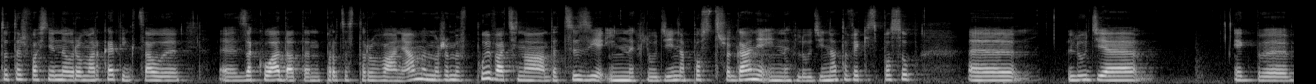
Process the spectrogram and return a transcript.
to też właśnie neuromarketing cały e, zakłada ten proces torowania. My możemy wpływać na decyzje innych ludzi, na postrzeganie innych ludzi, na to, w jaki sposób ludzie jakby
